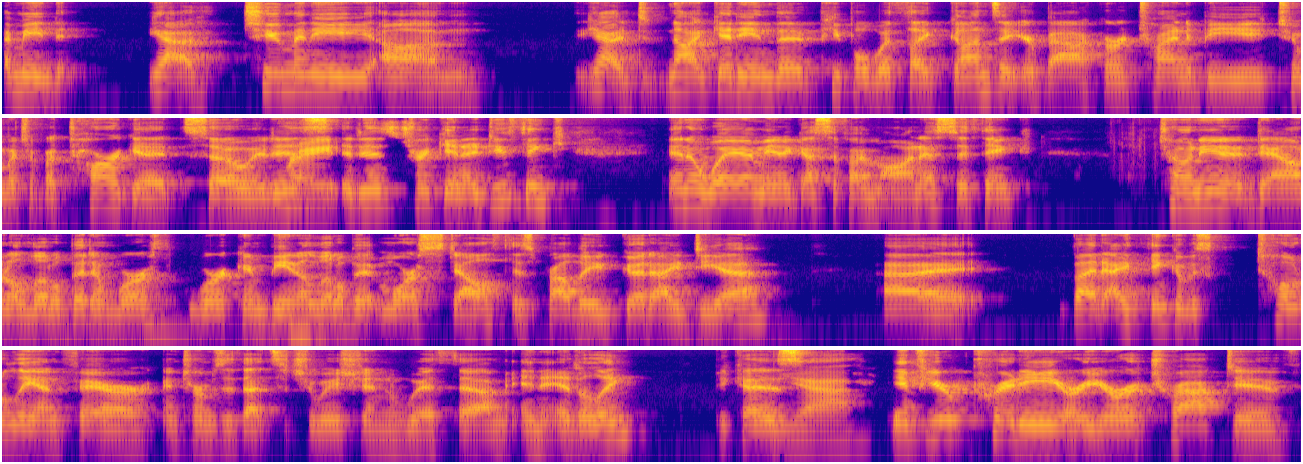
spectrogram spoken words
I mean, yeah, too many. Um, yeah, not getting the people with like guns at your back or trying to be too much of a target. So it is right. it is tricky. And I do think in a way, I mean, I guess if I'm honest, I think toning it down a little bit and work work and being a little bit more stealth is probably a good idea. Uh, but I think it was totally unfair in terms of that situation with um, in Italy because yeah. if you're pretty or you're attractive,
